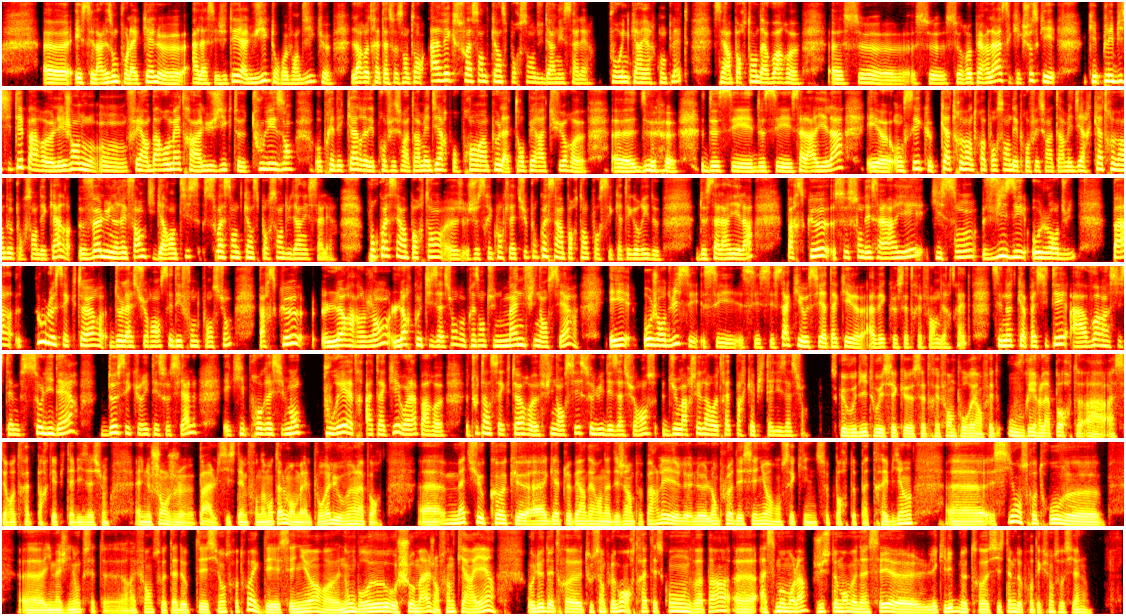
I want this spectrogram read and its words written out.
et c'est la raison pour laquelle à la CGT, à l'UGIC, on revendique la retraite à 60 ans avec 75% du dernier salaire pour une carrière complète. C'est important d'avoir euh, euh, ce, ce, ce repère-là. C'est quelque chose qui est, qui est plébiscité par euh, les gens. Nous, on fait un baromètre à l'UGICT tous les ans auprès des cadres et des professions intermédiaires pour prendre un peu la température de, de ces, de ces salariés-là. Et on sait que 83% des professions intermédiaires, 82% des cadres veulent une réforme qui garantisse 75% du dernier salaire. Pourquoi c'est important je serai courte là-dessus. Pourquoi c'est important pour ces catégories de, de salariés-là? Parce que ce sont des salariés qui sont visés aujourd'hui par tout le secteur de l'assurance et des fonds de pension parce que leur argent, leur cotisation représente une manne financière et aujourd'hui c'est c'est c'est ça qui est aussi attaqué euh, avec cette réforme des retraites, c'est notre capacité à avoir un système solidaire de sécurité sociale et qui progressivement pourrait être attaqué voilà par euh, tout un secteur euh, financier, celui des assurances, du marché de la retraite par capitalisation. Ce que vous dites, oui, c'est que cette réforme pourrait en fait ouvrir la porte à, ces retraites par capitalisation. Elle ne change pas le système fondamentalement, mais elle pourrait lui ouvrir la porte. Euh, Mathieu Coq, Agathe Le Berder en a déjà un peu parlé. L'emploi des seniors, on sait qu'il ne se porte pas très bien. Euh, si on se retrouve euh, euh, imaginons que cette euh, réforme soit adoptée. Si on se retrouve avec des seniors euh, nombreux au chômage en fin de carrière, au lieu d'être tout simplement en retraite, est-ce qu'on ne va pas à ce moment-là justement menacer l'équilibre de notre système de protection sociale?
